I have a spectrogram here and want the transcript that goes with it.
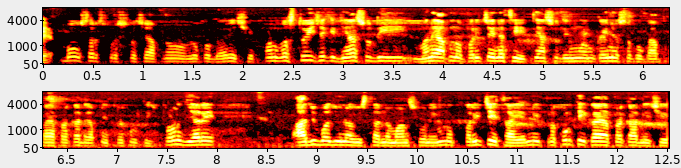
બહુ સરસ પ્રશ્ન છે આપનો, લોકો ડરે છે. પણ વસ્તુ એ છે કે જ્યાં સુધી મને આપનો પરિચય નથી, ત્યાં સુધી હું એમ કહી ન શકું કે આપ કયા પ્રકારની આપણી પ્રકૃતિ. પણ જ્યારે આજુબાજુના વિસ્તારના માણસોને એમનો પરિચય થાય, એમની પ્રકૃતિ કયા પ્રકારની છે,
